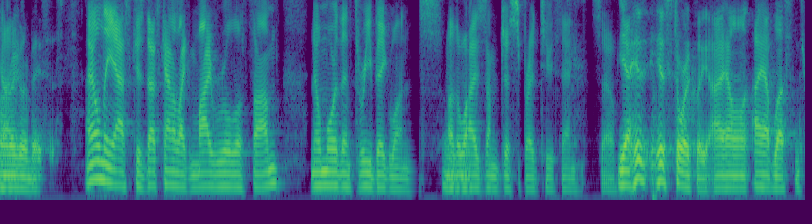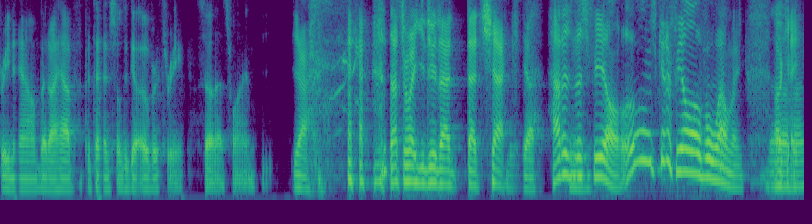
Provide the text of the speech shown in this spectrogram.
on a regular it. basis. I only ask because that's kind of like my rule of thumb. No more than three big ones. Mm-hmm. Otherwise, I'm just spread too thin. So yeah, his, historically, I I have less than three now, but I have potential to go over three. So that's why I'm yeah. That's why you do that that check. Yeah. How does this feel? Oh, it's gonna feel overwhelming. Okay. Uh,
